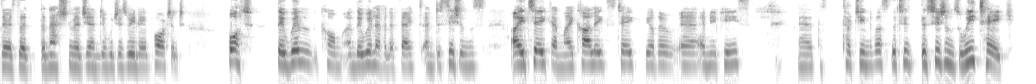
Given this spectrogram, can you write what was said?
there's the, the national agenda, which is really important. But they will come and they will have an effect. And decisions I take and my colleagues take, the other uh, MEPs, uh, the 13 of us, the t- decisions we take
